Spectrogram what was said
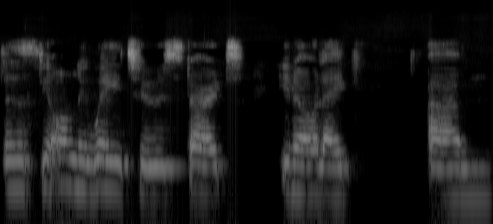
This is the only way to start, you know, like um,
